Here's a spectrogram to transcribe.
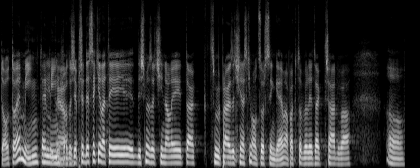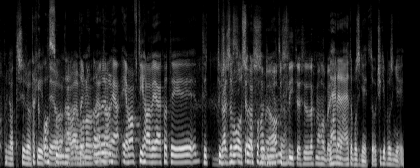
To, to je míň, to je míň, jo. protože před deseti lety, když jsme začínali, tak jsme právě začínali s tím outsourcingem a pak to byly tak třeba dva, Oh, dva, tři roky, tak osm, tyjo, ale tak, ono, ale... Já, já, já, mám v té hlavě jako ty, ty tu časovou osu jako hodně. Jo, myslíte, že to tak mohlo být? Ne, ne, ne, to později, to určitě později.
